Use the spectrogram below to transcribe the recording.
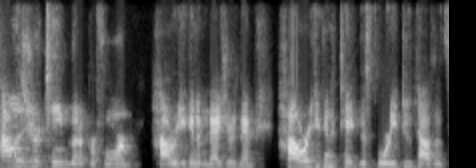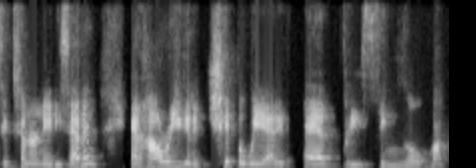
how is your team going to perform? How are you going to measure them? How are you going to take this 42,687 and how are you going to chip away at it every single month?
